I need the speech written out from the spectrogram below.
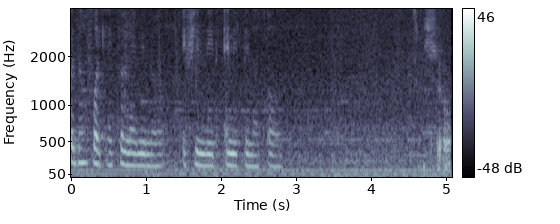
But don't forget to let me know if you need anything at all. Sure.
